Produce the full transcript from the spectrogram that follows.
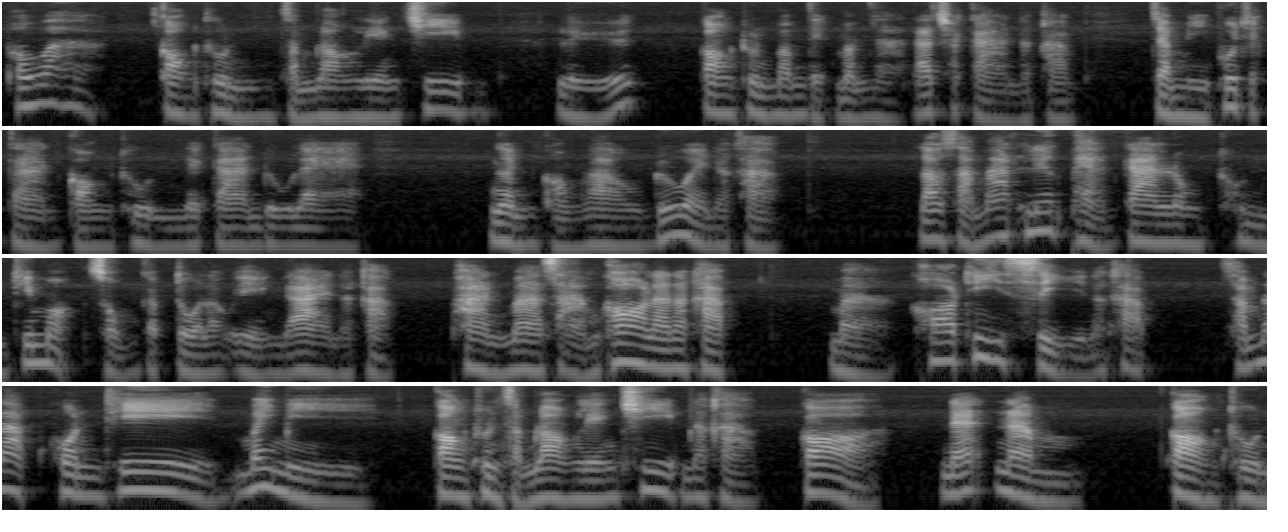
เพราะว่า กองทุนสำรองเลี้ยงชีพ หรือกองทุนบำเหน็จบำนาญราชการนะครับ จะมีผู้จัดการกองทุนในการดูแลเงินของเราด้วยนะครับ เราสามารถเลือกแผนการลงทุนที่เหมาะสมกับตัวเราเองได้นะครับ ผ่านมา 3 ข้อแล้วนะครับ มาข้อที่ 4 นะครับสำหรับคนที่ไม่มีกองทุนสำรองเลี้ยงชีพนะครับ ก็แนะนำกองทุน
